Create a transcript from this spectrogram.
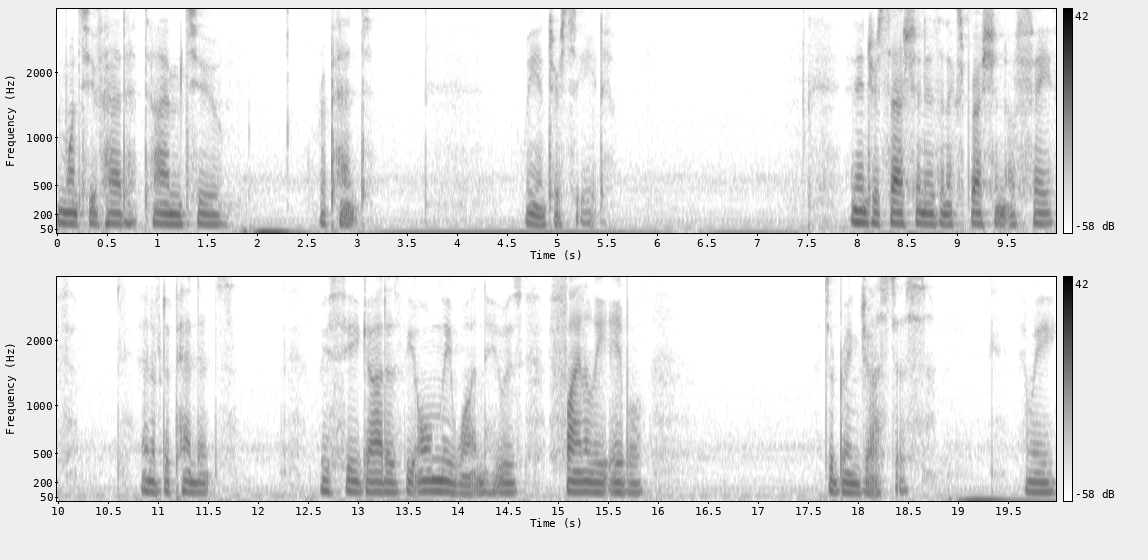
And once you've had time to repent, we intercede. An intercession is an expression of faith and of dependence. We see God as the only one who is finally able to bring justice. And we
